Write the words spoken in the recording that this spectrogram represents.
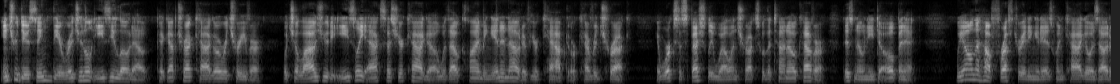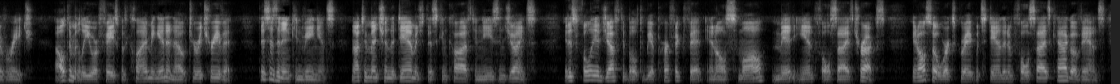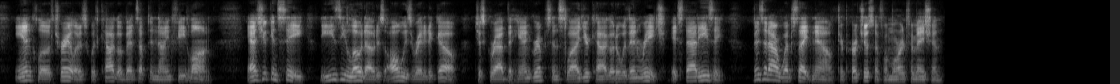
Introducing the original Easy Loadout pickup truck cargo retriever, which allows you to easily access your cargo without climbing in and out of your capped or covered truck. It works especially well in trucks with a tonneau cover. There's no need to open it. We all know how frustrating it is when cargo is out of reach. Ultimately, you are faced with climbing in and out to retrieve it. This is an inconvenience, not to mention the damage this can cause to knees and joints. It is fully adjustable to be a perfect fit in all small, mid, and full-size trucks. It also works great with standard and full-size cargo vans and closed trailers with cargo beds up to 9 feet long. As you can see, the Easy Loadout is always ready to go. Just grab the hand grips and slide your cargo to within reach. It's that easy. Visit our website now to purchase or for more information.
